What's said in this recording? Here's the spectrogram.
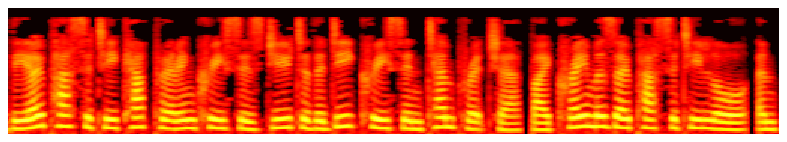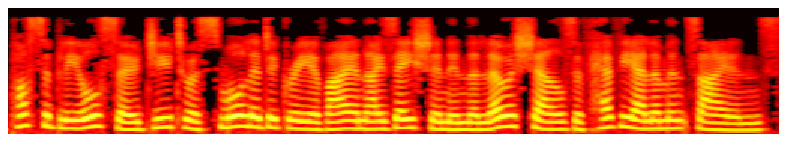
the opacity kappa increases due to the decrease in temperature by Kramers opacity law, and possibly also due to a smaller degree of ionization in the lower shells of heavy elements ions.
